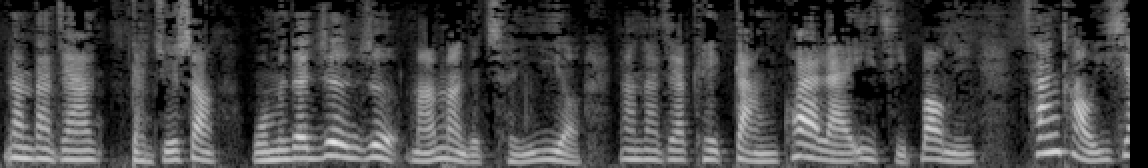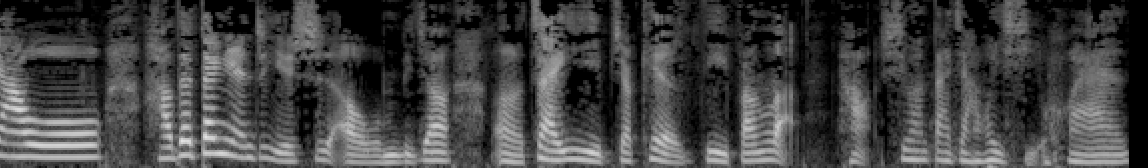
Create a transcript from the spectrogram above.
让大家感觉上我们的热热满满的诚意哦，让大家可以赶快来一起报名参考一下哦。好的，当然这也是呃我们比较呃在意、比较 care 的地方了。好，希望大家会喜欢。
